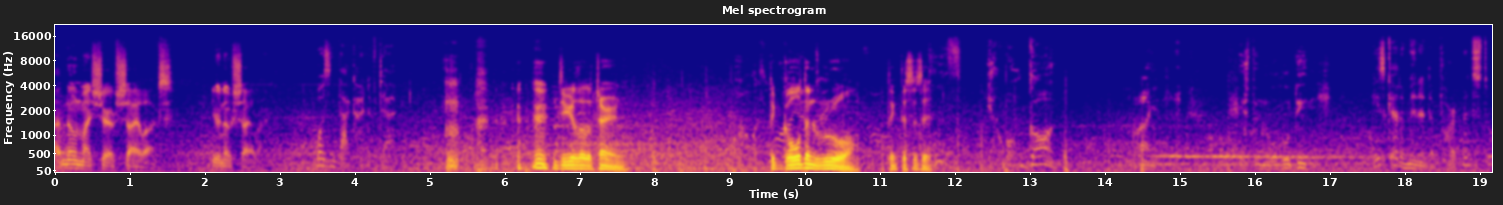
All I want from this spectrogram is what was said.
I've known my share of Shylocks. You're no Shylock. Wasn't that kind of debt. Do your little turn. The golden rule. I think this is it. They're all gone. Right. He's the new Houdini. He's got him in a department store?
